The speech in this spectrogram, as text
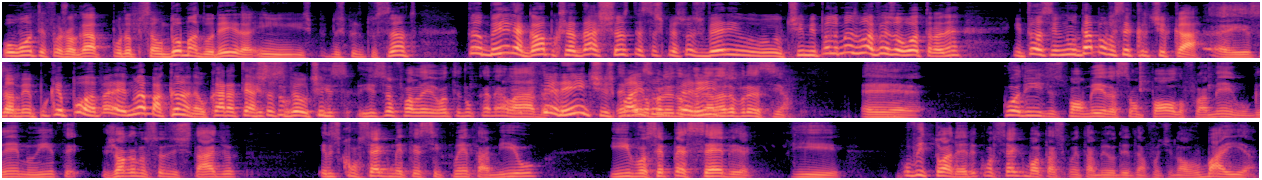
ou ontem foi jogar por opção do Madureira, em, no Espírito Santo, também é legal, porque você dá a chance dessas pessoas verem o, time pelo menos uma vez ou outra, né? Então, assim, não dá para você criticar também, porque, porra, peraí, não é bacana o cara ter a chance de ver o time. Isso, isso eu falei ontem no Canelada. É diferente, os Lembra países são falei no diferentes. Canelada, eu falei assim, ó, é, Corinthians, Palmeiras, São Paulo, Flamengo, Grêmio, Inter, joga nos seus estádios, eles conseguem meter 50 mil e você percebe que o Vitória, ele consegue botar 50 mil dentro da Fonte Nova, o Bahia.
